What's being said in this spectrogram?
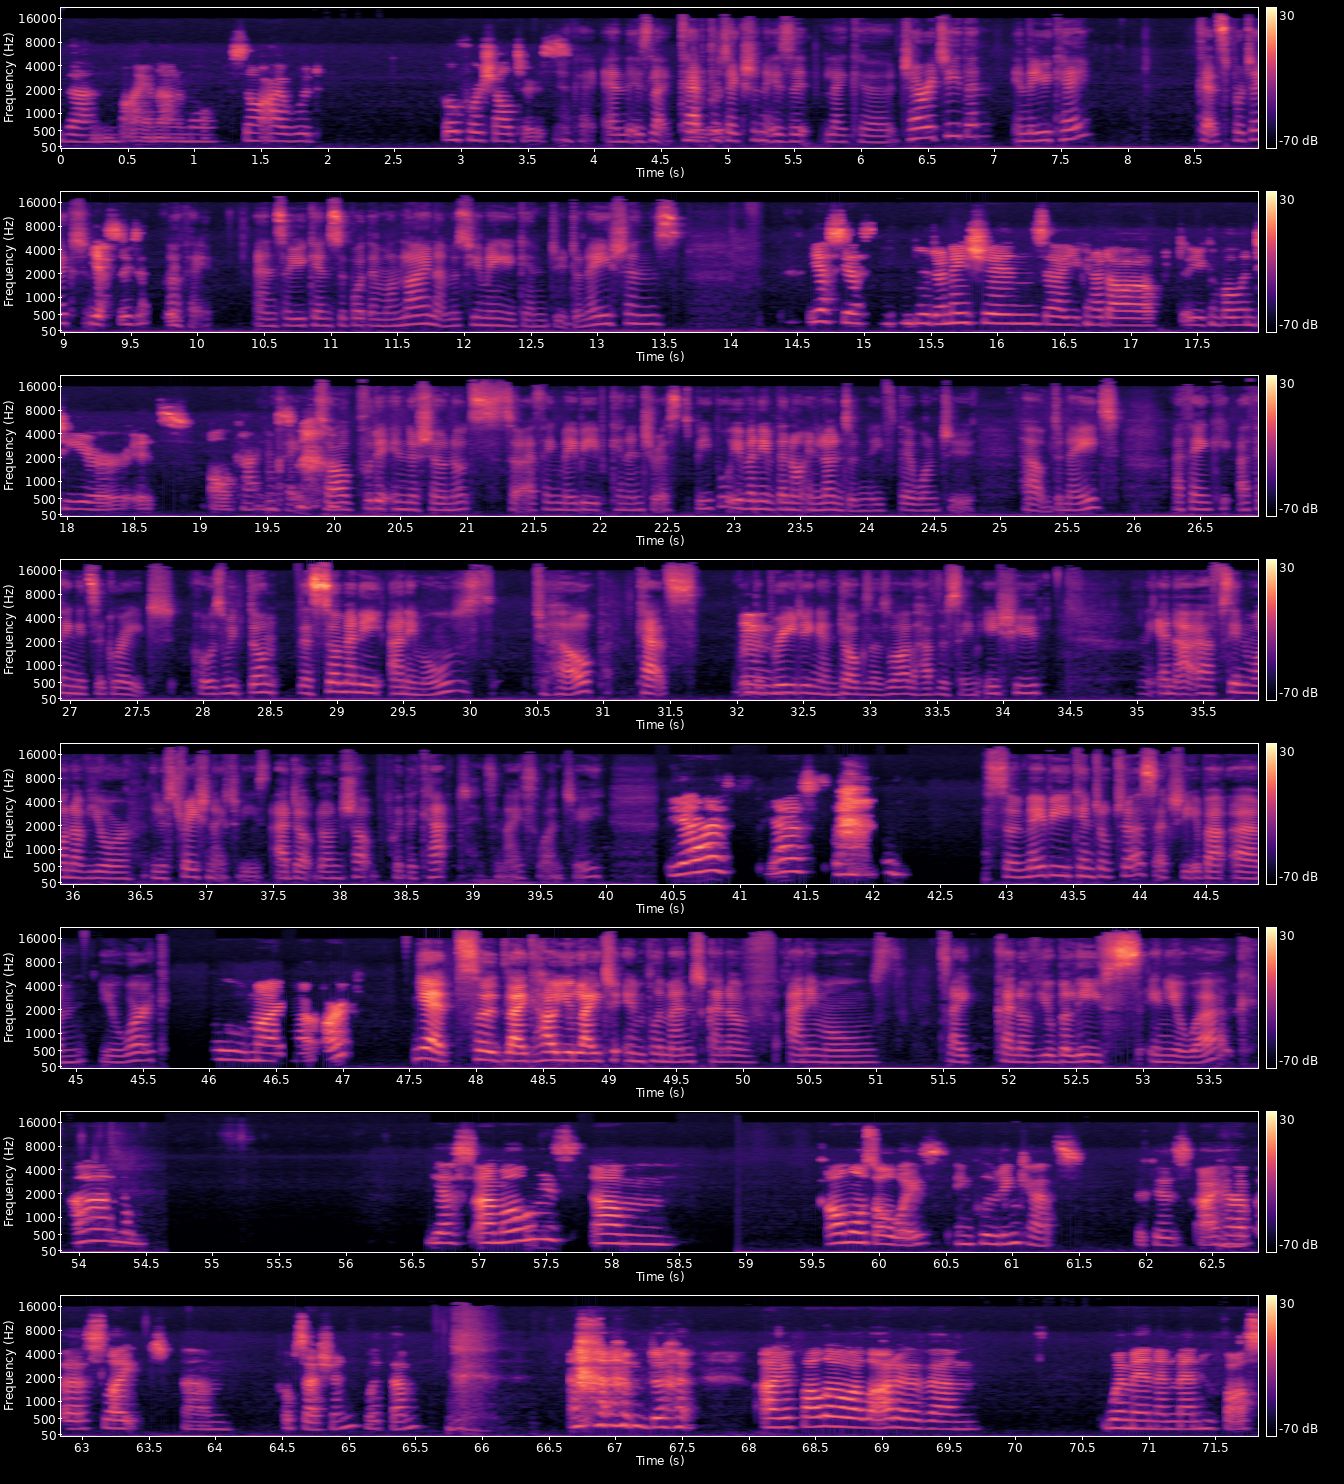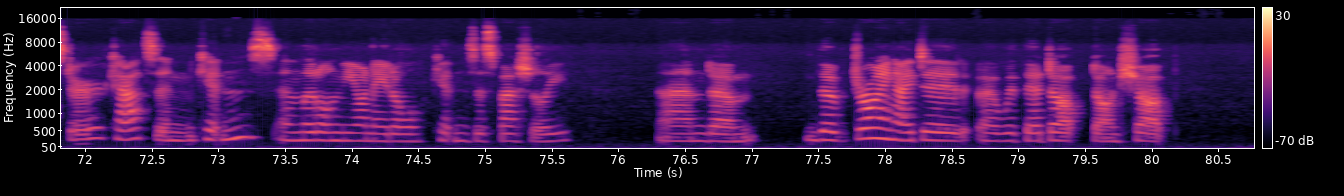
than buy an animal. So I would go for shelters. Okay. And is like cat protection? Is it like a charity then in the UK? Cats protection. Yes, exactly. Okay. And so you can support them online. I'm assuming you can do donations. Yes, yes, you can do donations, uh, you can adopt, you can volunteer. It's all kinds. Okay, so I'll put it in the show notes. So I think maybe it can interest people, even if they're not in London, if they want to help donate. I think I think it's a great cause. We don't. There's so many animals to help. Cats with the Mm. breeding and dogs as well. They have the same issue. And I've seen one of your illustration actually. Adopt don't shop with a cat. It's a nice one too. Yes, yes. So maybe you can talk to us actually about um your work oh, my uh, art. Yeah, so like how you like to implement kind of animals, like kind of your beliefs in your work. Um, yes, I'm always, um, almost always including cats because I Mhm. have a slight um, obsession with them. and uh, I follow a lot of um, women and men who foster cats and kittens and little neonatal kittens, especially. And um, the drawing I did uh, with the Adopt Don't Shop,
